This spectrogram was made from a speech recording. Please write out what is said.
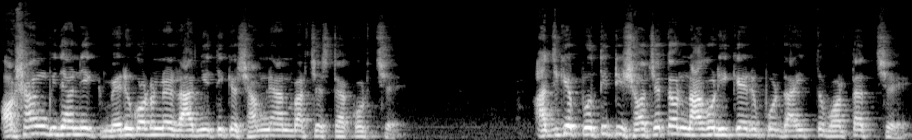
অসাংবিধানিক মেরুকরণের রাজনীতিকে সামনে আনবার চেষ্টা করছে, আজকে প্রতিটি সচেতন নাগরিকের উপর দায়িত্ব বর্তাচ্ছে,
